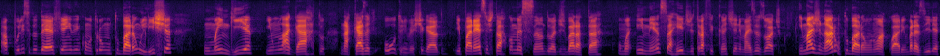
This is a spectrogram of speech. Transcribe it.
a polícia do DF ainda encontrou um tubarão lixa, uma enguia e um lagarto na casa de outro investigado e parece estar começando a desbaratar uma imensa rede de traficantes de animais exóticos. Imaginar um tubarão num aquário em Brasília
